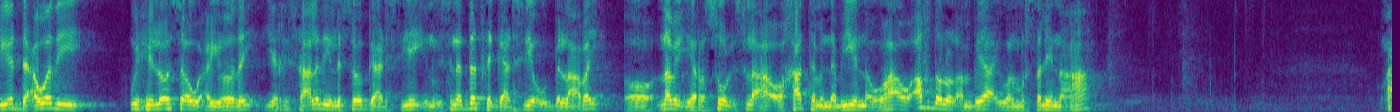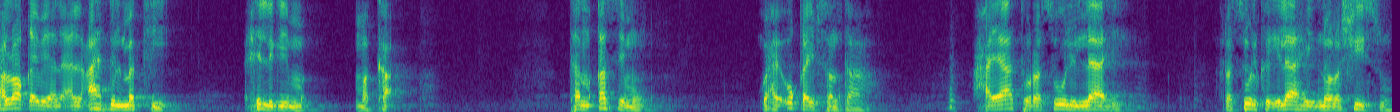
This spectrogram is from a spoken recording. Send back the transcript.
iyo dacwadii wixii loo soo waxyooday iyo risaaladii la soo gaadhsiiyey inuu isna dadka gaadhsiiyey uu bilaabay oo nabi iyo rasuul isla ahaa oo khaatama nabiyiinna uu ahaa oo afdalu lambiyaai walmursaliinna ahaa. Waxaa loo qaybaya alcahdu lmaki xilligii maka tanqasimu waxay u qeybsantaa xayaatu rasuulillaahi rasuulka ilaahay noloshiisu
